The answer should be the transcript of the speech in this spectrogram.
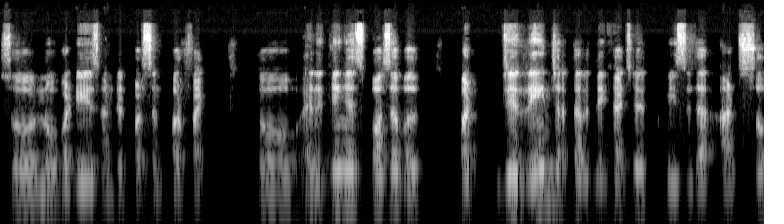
So nobody is hundred percent perfect તો એનીથિંગ ઇઝ પોસિબલ બટ જે રેન્જ અત્યારે દેખાય છે, વીસ હજાર આઠસો,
